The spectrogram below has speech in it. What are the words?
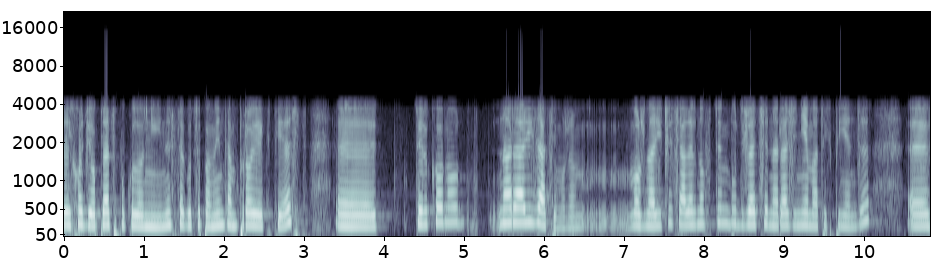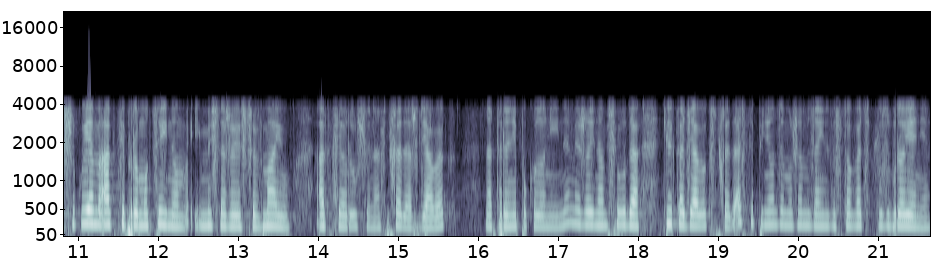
jeżeli chodzi o plac pokolonijny, z tego co pamiętam, projekt jest, e, tylko no, na realizację może, można liczyć, ale no, w tym budżecie na razie nie ma tych pieniędzy. E, Szykujemy akcję promocyjną i myślę, że jeszcze w maju akcja ruszy na sprzedaż działek na terenie pokolonijnym. Jeżeli nam się uda kilka działek sprzedać, te pieniądze możemy zainwestować w uzbrojenie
